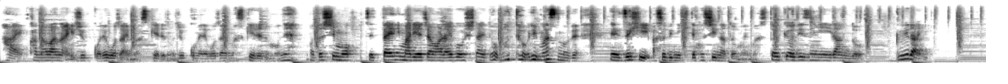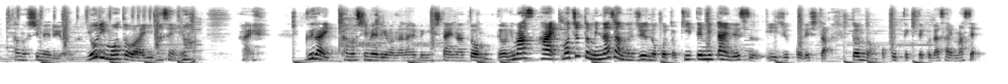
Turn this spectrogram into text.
はい、叶わない10個でございますけれども、10個目でございますけれどもね。私も絶対にマリエちゃんはライブをしたいと思っておりますので、えーぜひ遊びに来てほしいなと思います。東京ディズニーランドぐらい楽しめるような、よりもとは言いませんよ。はい。ぐらい楽しめるようなライブにしたいなと思っております。はい。もうちょっと皆さんの10のこと聞いてみたいです。いい10個でした。どんどん送ってきてくださいませ。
